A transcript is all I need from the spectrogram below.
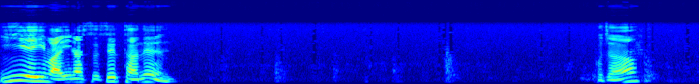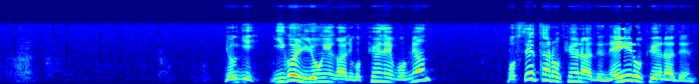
2a 마이너스 세타는 보자. 여기 이걸 이용해 가지고 표현해 보면 뭐 세타로 표현하든 a로 표현하든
